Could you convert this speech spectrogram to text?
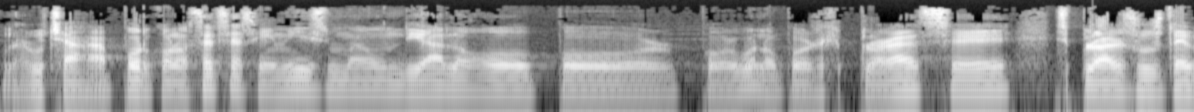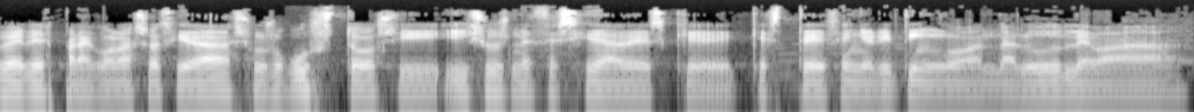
una lucha por conocerse a sí misma, un diálogo por, por bueno, por explorarse, explorar sus deberes para con la sociedad, sus gustos y, sus necesidades que, que este señoritingo andaluz le va,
